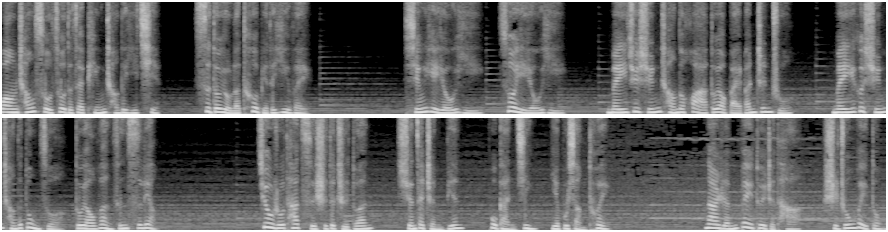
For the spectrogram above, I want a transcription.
往常所做的再平常的一切，似都有了特别的意味。行也犹疑，坐也犹疑，每一句寻常的话都要百般斟酌，每一个寻常的动作都要万分思量。就如他此时的指端悬在枕边，不敢进，也不想退。那人背对着他，始终未动。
